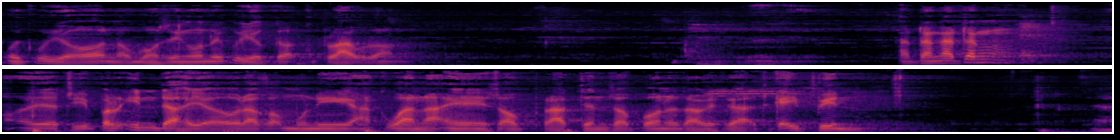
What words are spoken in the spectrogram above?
Oh, iku ya ana wong sing ngono iku ya keplauran. Kadang-kadang ya diperindah ya ora kok muni aku anake sapa Raden sapa ngono ta wis gak dikei bin. Ya.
